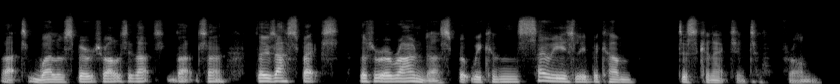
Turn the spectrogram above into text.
that well of spirituality, that that uh, those aspects that are around us, but we can so easily become disconnected from.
